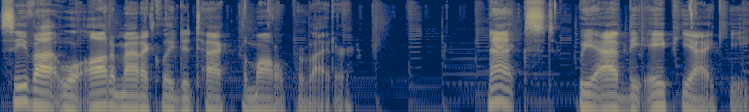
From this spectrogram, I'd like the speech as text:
CVAT will automatically detect the model provider. Next, we add the API key.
